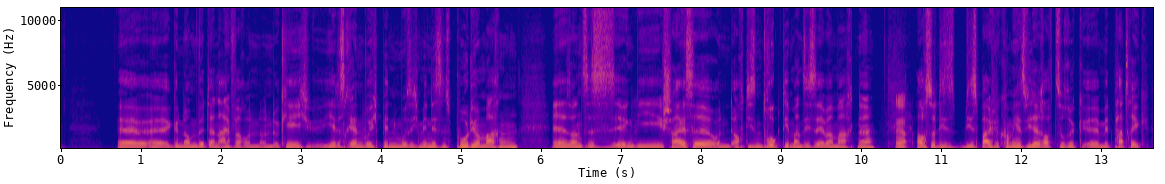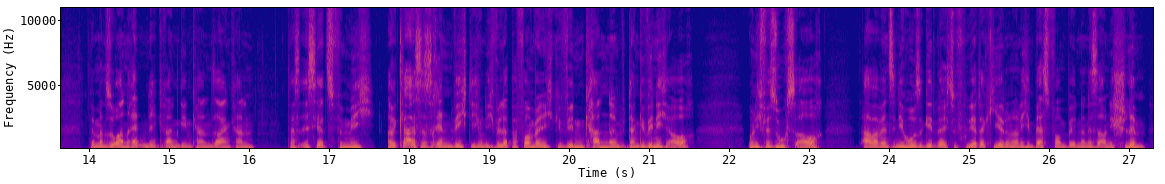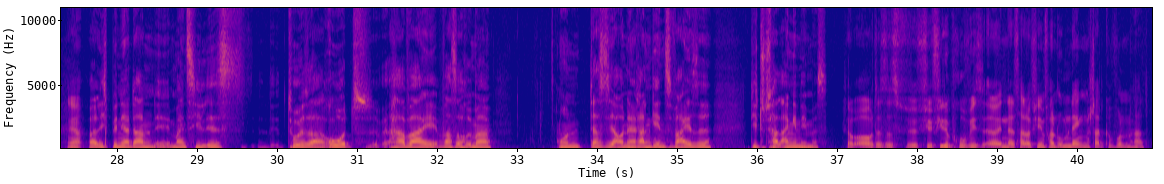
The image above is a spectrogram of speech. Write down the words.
äh, äh, genommen wird dann einfach und, und okay, ich, jedes Rennen, wo ich bin, muss ich mindestens Podium machen, äh, sonst ist es irgendwie scheiße und auch diesen Druck, den man sich selber macht, ne? Ja. Auch so dieses, dieses Beispiel komme ich jetzt wieder drauf zurück äh, mit Patrick. Wenn man so an Rennen rangehen kann, sagen kann, das ist jetzt für mich, also klar ist das Rennen wichtig und ich will da performen, wenn ich gewinnen kann, dann, dann gewinne ich auch und ich versuche es auch. Aber wenn es in die Hose geht, weil ich zu früh attackiert und noch nicht in Bestform bin, dann ist es auch nicht schlimm. Ja. Weil ich bin ja dann, äh, mein Ziel ist Tulsa, Rot, Hawaii, was auch immer. Und das ist ja auch eine Herangehensweise, die total angenehm ist. Ich glaube auch, dass es für, für viele Profis äh, in der Zeit auf jeden Fall ein Umdenken stattgefunden hat.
